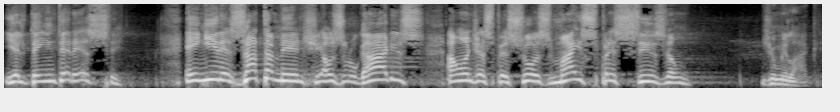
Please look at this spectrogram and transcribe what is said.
e ele tem interesse em ir exatamente aos lugares aonde as pessoas mais precisam de um milagre.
